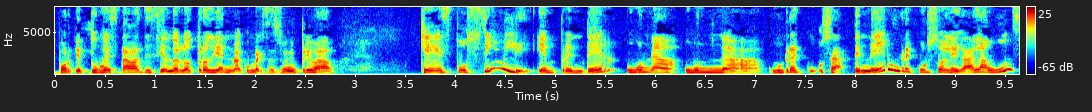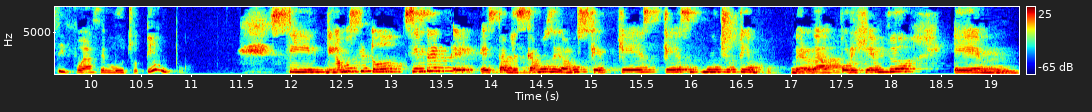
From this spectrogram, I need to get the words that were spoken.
Porque tú me estabas diciendo el otro día en una conversación en privado que es posible emprender una, una, un o sea, tener un recurso legal aún si fue hace mucho tiempo. Sí, digamos que todo, siempre eh, establezcamos, digamos, que, es, que es mucho tiempo, ¿verdad? Por ejemplo, em,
